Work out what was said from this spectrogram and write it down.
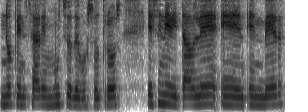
no pensar en muchos de vosotros, es inevitable en, en ver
